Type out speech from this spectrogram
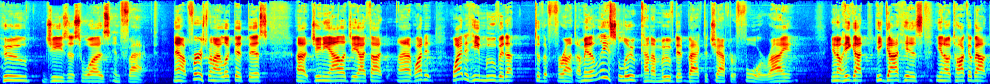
who Jesus was in fact. Now, at first, when I looked at this, uh, genealogy, I thought, uh, why, did, why did he move it up to the front? I mean, at least Luke kind of moved it back to chapter four, right? You know, he got, he got his, you know, talk about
